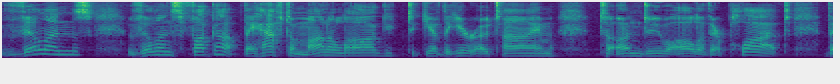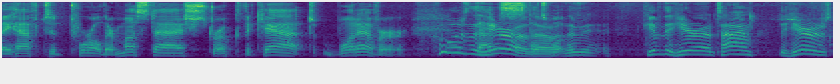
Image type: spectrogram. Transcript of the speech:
Villains villains fuck up. They have to monologue to give the hero time to undo all of their plot. They have to twirl their mustache, stroke the cat, whatever. Who is the That's- hero that's though? what- Let me give the hero time. The heroes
